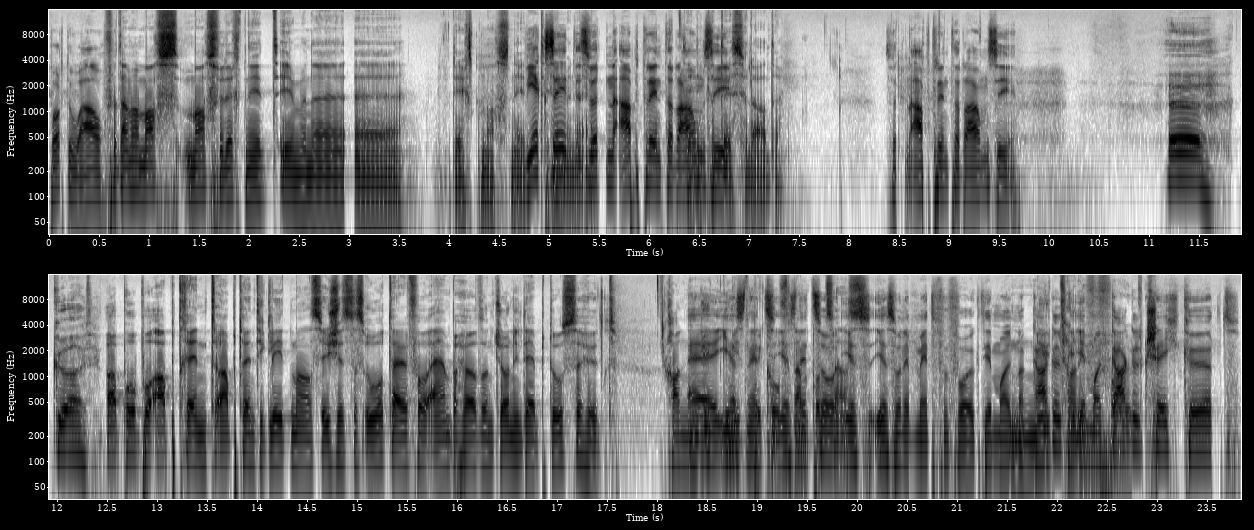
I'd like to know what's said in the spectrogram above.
Porto, wow. Von dem her mach's, mach's vielleicht nicht in einem, äh, vielleicht mach's nicht. Wie gesagt, es wird ein abgetrennter Raum sein. Es wird ein abgetrennter Raum sein. Gott. Apropos abtrennt, abtrennte Gliedmaße, ist jetzt das Urteil von Amber Heard und Johnny Depp draussen heute? Ich habe Äh, ich habe es nicht, ich nicht, so, ich ich hab's so nicht mitverfolgt. Ich habe mal verfolgt. Gagelgeschichte gehört.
